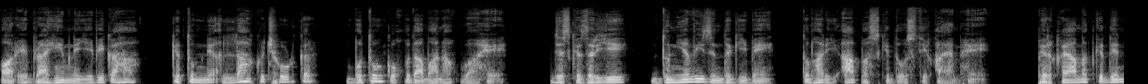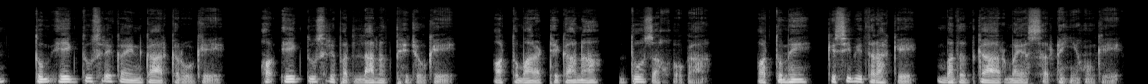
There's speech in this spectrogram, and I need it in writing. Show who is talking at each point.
Speaker 1: اور ابراہیم نے یہ بھی کہا کہ تم نے اللہ کو چھوڑ کر بتوں کو خدا مانا ہوا ہے، جس کے ذریعے دنیاوی زندگی میں تمہاری آپس کی دوستی قائم ہے۔ پھر قیامت کے دن تم ایک دوسرے کا انکار کرو گے اور ایک دوسرے پر لانت بھیجو گے اور تمہارا ٹھکانہ دوزخ ہوگا اور تمہیں کسی بھی طرح کے مددگار میسر نہیں ہوں گے۔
